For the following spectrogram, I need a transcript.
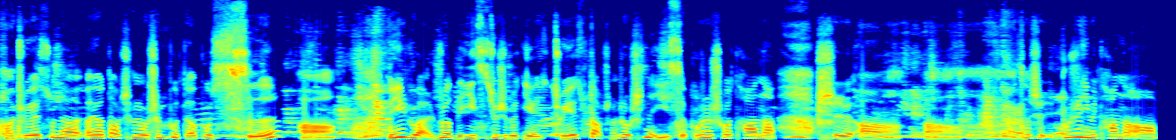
好，主耶稣呢，要道成肉身，不得不死啊。以软弱的意思，就是也主耶稣道成肉身的意思，不是说他呢是啊啊，他是不是因为他呢啊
